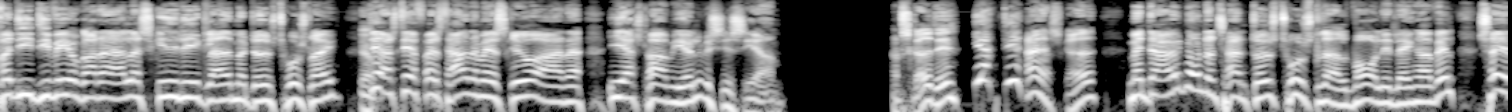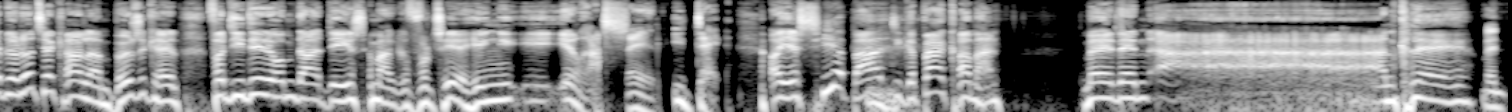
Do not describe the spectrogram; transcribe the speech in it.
Fordi de ved jo godt, at alle er skide glade med dødstrusler, ikke? Jo. Det er også derfor, jeg starter med at skrive, er, jeg slår ham ihjel, hvis jeg siger ham. Har du skrevet det? Ja, det har jeg skrevet. Men der er jo ikke nogen, der tager en dødstrussel alvorligt længere, vel? Så jeg bliver nødt til at kalde ham bøssekal, fordi det er åbenbart det eneste, man kan få til at hænge i en retssal i dag. Og jeg siger bare, at de kan bare komme an med den anklage. Men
